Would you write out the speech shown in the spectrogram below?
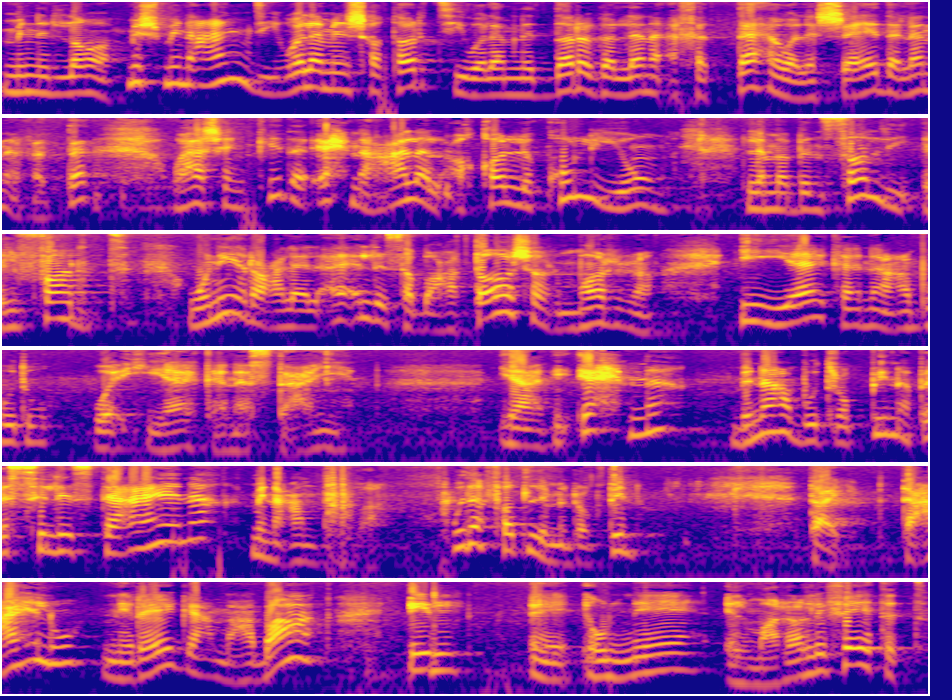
من الله. مش من عندي ولا من شطارتي ولا من الدرجة اللي أنا أخدتها ولا الشهادة اللي أنا أخدتها. وعشان كده إحنا على الأقل كل يوم لما بنصلي الفرض ونقرأ على الأقل 17 مرة إياك نعبد وإياك نستعين. يعني إحنا بنعبد ربنا بس الاستعانة من عند الله. وده فضل من ربنا. طيب تعالوا نراجع مع بعض اللي قلناه المرة اللي فاتت.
